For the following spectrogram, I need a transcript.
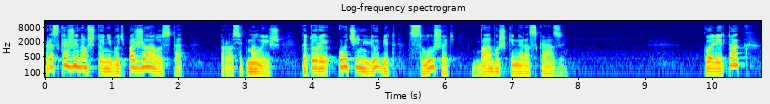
расскажи нам что-нибудь, пожалуйста», – просит малыш, который очень любит слушать бабушкины рассказы. Коли так,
